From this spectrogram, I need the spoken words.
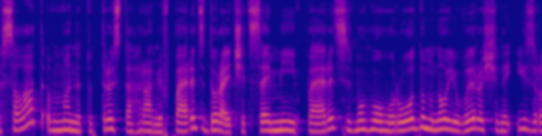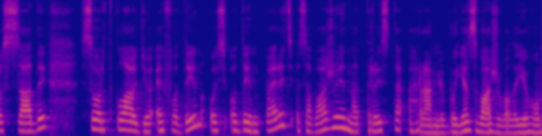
салат. У мене тут 300 грамів перець. До речі, це мій перець з мого городу, мною вирощений із розсади. Сорт Клаудіо F1. Ось один перець заважує на 300 грамів, бо я зважувала його.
